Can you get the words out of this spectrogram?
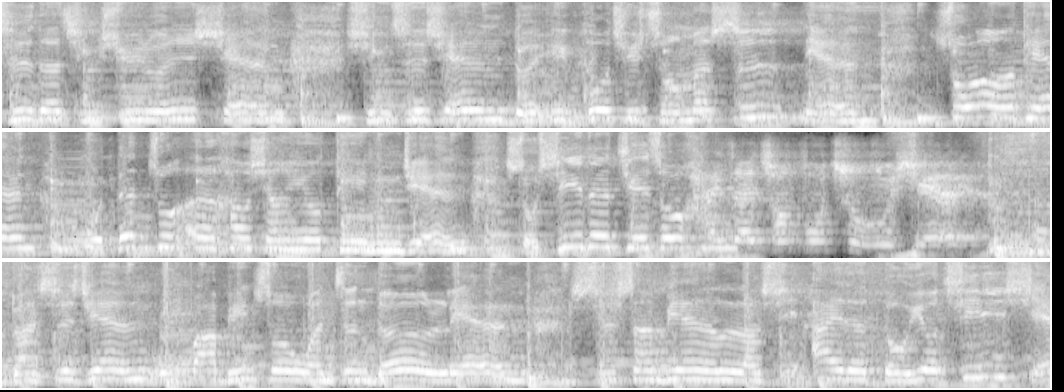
次的情绪沦陷，醒之前对过去充满思念。昨天我的左耳好像又听见熟悉的节奏还在重复出现。短时间无法拼凑完整的脸，世上变狼喜爱的都有期限。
